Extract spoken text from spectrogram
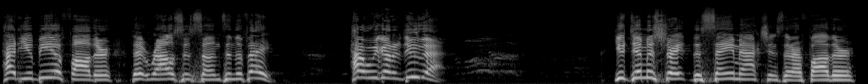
how do you be a father that rouses sons in the faith? How are we going to do that? You demonstrate the same actions that our father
